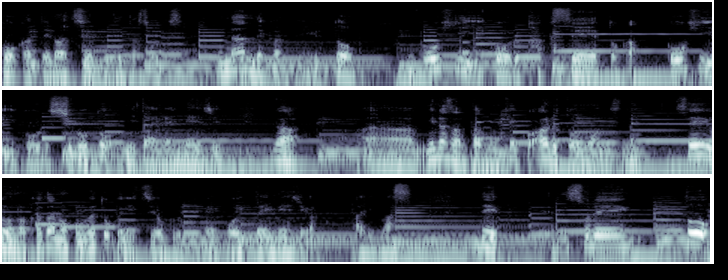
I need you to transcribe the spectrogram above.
効果っていうのは強く出たそうです。なんでかっていうとコーヒーイコール覚醒とかコーヒーイコール仕事みたいなイメージがあ皆さん多分結構あると思うんですね。西洋の方の方が特に強く、ね、こういったイメージがあります。でそれと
